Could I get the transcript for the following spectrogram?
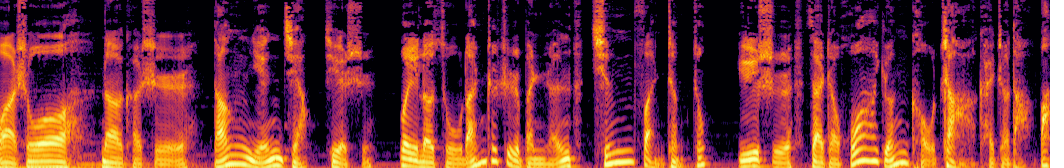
话说，那可是当年蒋介石为了阻拦着日本人侵犯郑州，于是在这花园口炸开这大坝，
